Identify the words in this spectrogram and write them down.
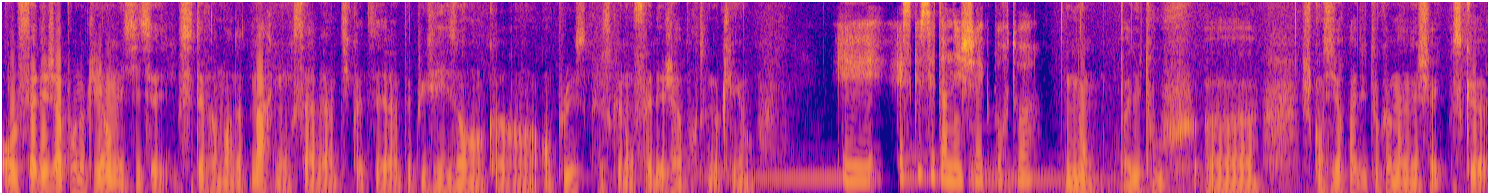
On le fait déjà pour nos clients, mais ici c'était vraiment notre marque, donc ça avait un petit côté un peu plus grisant encore en, plus que ce que l'on fait déjà pour tous nos clients. Et est-ce que c'est un échec pour toi? Non, pas du tout. Euh, je considère pas du tout comme un échec parce que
